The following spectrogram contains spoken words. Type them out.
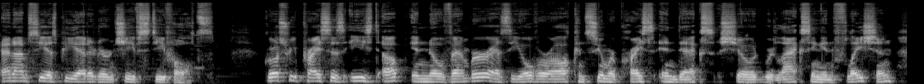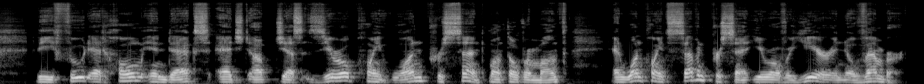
And I'm CSP editor in chief Steve Holtz. Grocery prices eased up in November as the overall consumer price index showed relaxing inflation. The food at home index edged up just 0.1% month over month and 1.7% year over year in November.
